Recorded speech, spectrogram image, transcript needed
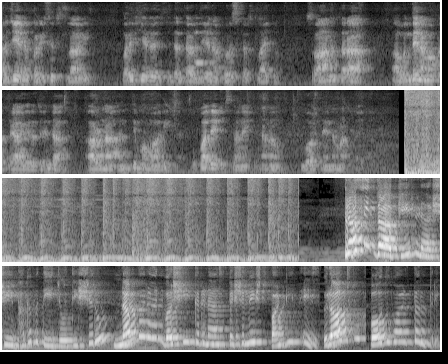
ಅರ್ಜಿಯನ್ನು ಪರಿಶೀಲಿಸಲಾಗಿ ಪರಿಶೀಲಿಸಿದಂಥ ಅರ್ಜಿಯನ್ನು ಪುರಸ್ಕರಿಸಲಾಯಿತು. ಸೊ ಆನಂತರ ಒಂದೇ ನಾಮಪತ್ರ ಆಗಿರೋದ್ರಿಂದ ಅವರನ್ನ ಅಂತಿಮವಾಗಿ ಉಪಾಧ್ಯಕ್ಷ ಸ್ಥಾನಕ್ಕೆ ನಾನು ಘೋಷಣೆಯನ್ನು ಮಾಡ್ತಾ ಇದ್ದೆ ಪ್ರಸಿದ್ಧ ಕೇರಳ ಶ್ರೀ ಭಗವತಿ ಜ್ಯೋತಿಷ್ಯರು ನಂಬರ್ ಒನ್ ವಶೀಕರಣ ಸ್ಪೆಷಲಿಸ್ಟ್ ಪಂಡಿತ್ ಎಸ್ ರಾಜು ಪೋದ್ವಾಳ್ ತಂತ್ರಿ.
